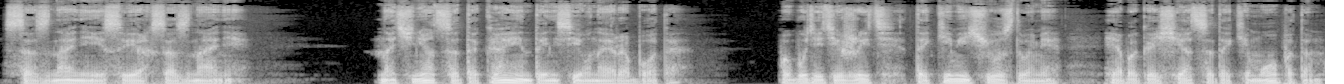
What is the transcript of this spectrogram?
сознании и сверхсознании начнется такая интенсивная работа, вы будете жить такими чувствами и обогащаться таким опытом,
